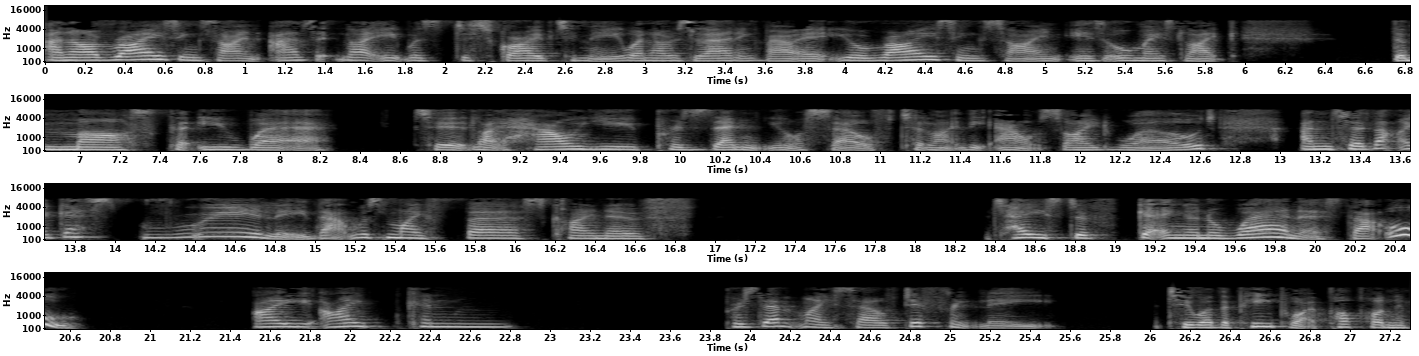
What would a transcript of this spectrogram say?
And our rising sign, as it like it was described to me when I was learning about it, your rising sign is almost like the mask that you wear. to like how you present yourself to like the outside world. And so that I guess really that was my first kind of taste of getting an awareness that, oh, I, I can present myself differently to other people. I pop on, a,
